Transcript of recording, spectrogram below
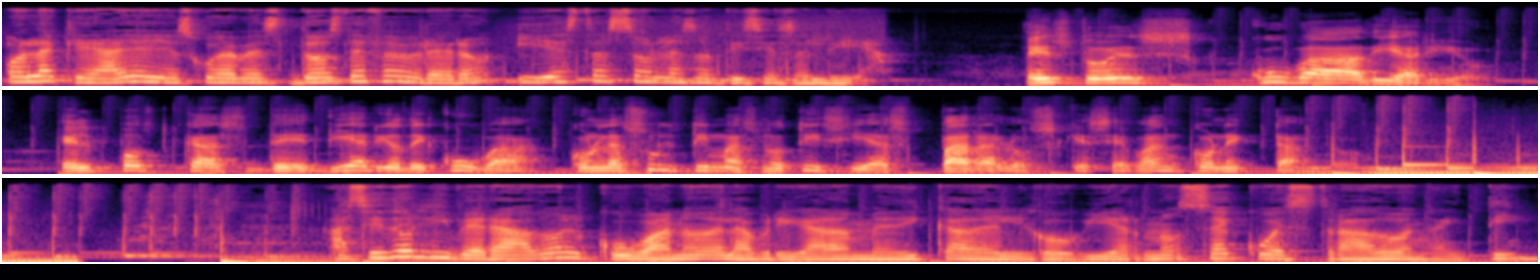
Hola, que hay? Hoy es jueves 2 de febrero y estas son las noticias del día. Esto es Cuba a Diario, el podcast de Diario de Cuba con las últimas noticias para los que se van conectando. Ha sido liberado el cubano de la Brigada Médica del Gobierno secuestrado en Haití.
